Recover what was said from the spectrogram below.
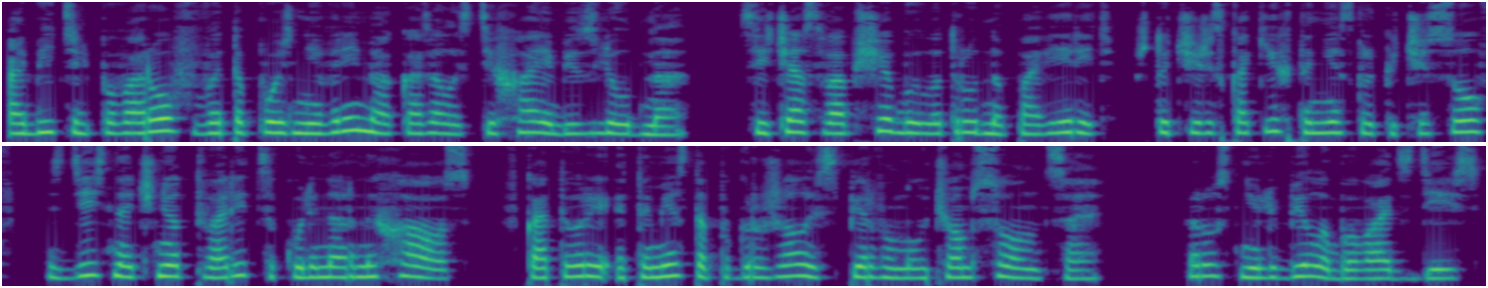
Обитель поваров в это позднее время оказалась тиха и безлюдна. Сейчас вообще было трудно поверить, что через каких-то несколько часов здесь начнет твориться кулинарный хаос, в который это место погружалось с первым лучом солнца. Рус не любила бывать здесь.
